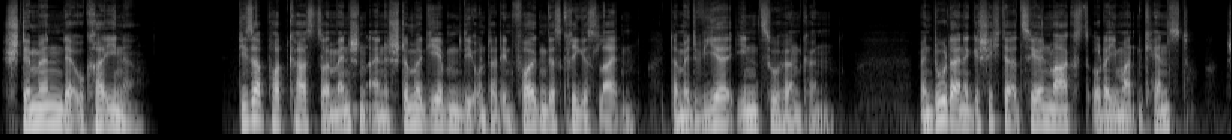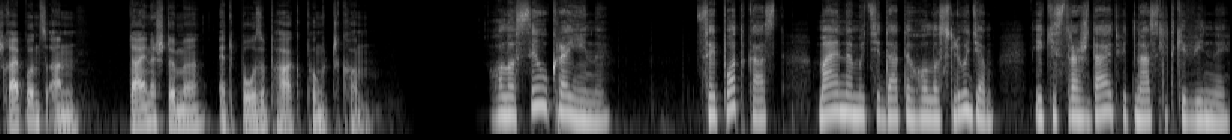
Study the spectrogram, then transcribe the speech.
Stimmen der Ukraine. Dieser Podcast soll Menschen eine Stimme geben, die unter den Folgen des Krieges leiden, damit wir ihnen zuhören können. Wenn du deine Geschichte erzählen magst oder jemanden kennst, schreib uns an deine Stimme at bosepark.com. Голоси України. Цей подкаст має на меті дати голос людям, які страждають від наслідків війни,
